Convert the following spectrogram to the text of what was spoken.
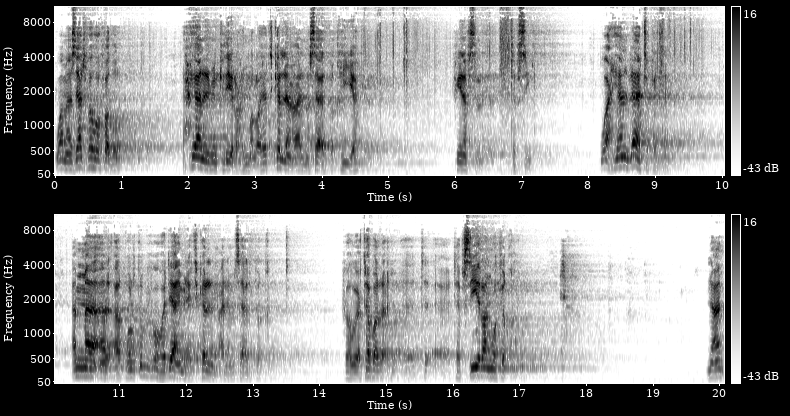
وما زاد فهو فضل. أحيانا ابن كثير رحمه الله يتكلم عن المسائل الفقهية في نفس التفسير. وأحيانا لا يتكلم. أما القرطبي فهو دائما يتكلم على مسائل الفقه. فهو يعتبر تفسيرا وفقها. نعم.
